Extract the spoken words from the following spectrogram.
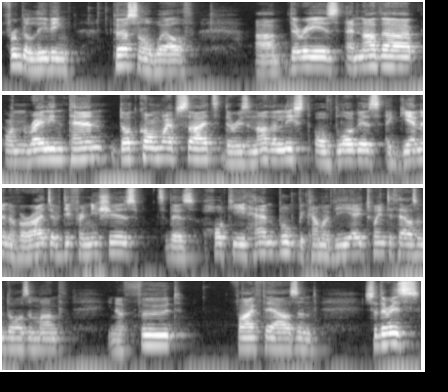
frugal living, personal wealth, um, there is another on raelyntan.com website. There is another list of bloggers, again in a variety of different niches. So there's hockey handbook, become a VA, twenty thousand dollars a month. You know, food, five thousand. So there is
